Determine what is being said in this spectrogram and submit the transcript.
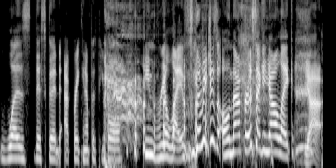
was this good at breaking up with people in real life. Let me just own that for a second, y'all. Like, Yeah.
